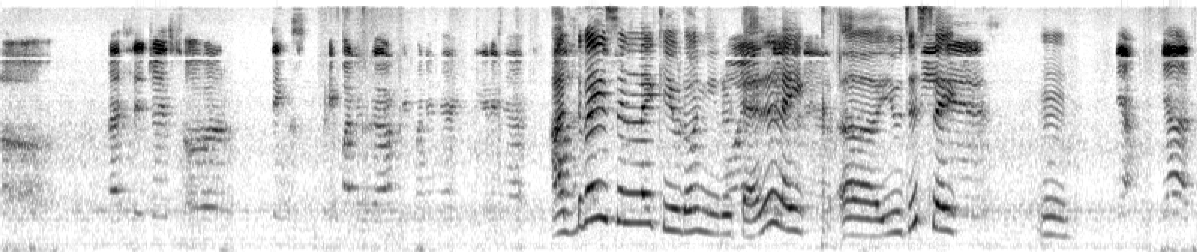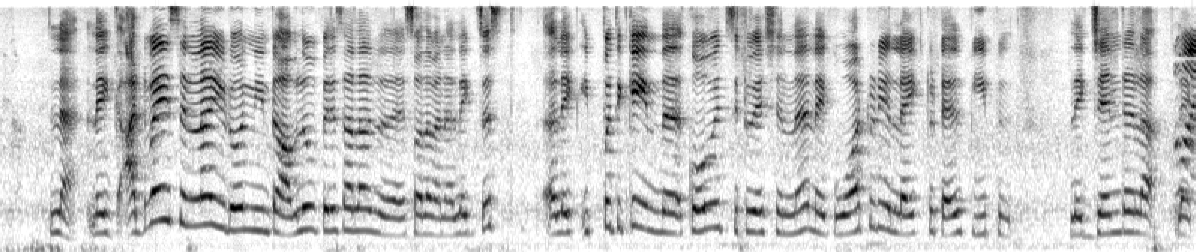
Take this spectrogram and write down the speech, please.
uh, messages or advice in like you don't need to tell like uh you just like mm இல்ல:illa like advice எல்லாம்:ellaam you don't need to அவ்ளோ பெருசாலாம் சொல்ல வேணாம்:avlo perusalaam solla venaam like just uh like இப்போதைக்கு இந்த:ippothaikku intha COVID situation leh like what would you like to tell people like general ah like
